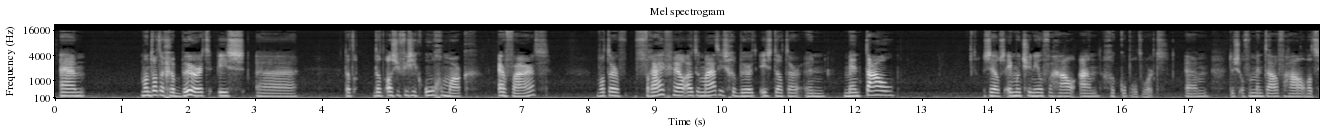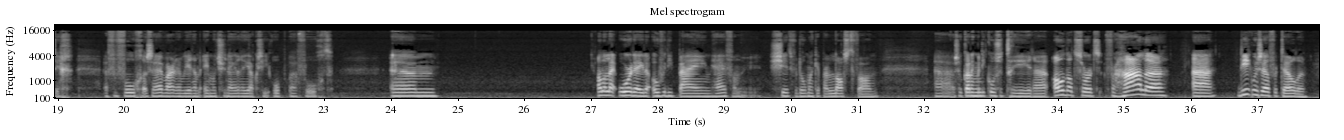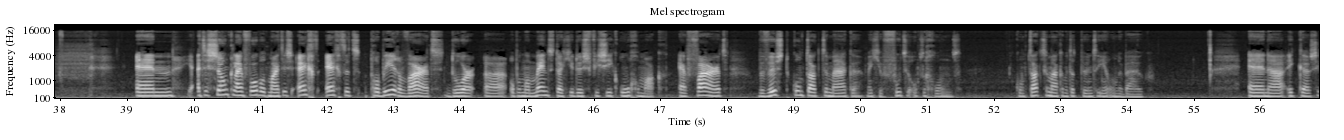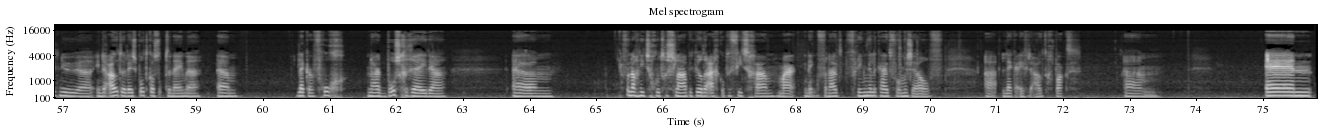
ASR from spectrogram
Um, want wat er gebeurt is uh, dat, dat als je fysiek ongemak ervaart, wat er vrij veel automatisch gebeurt, is dat er een mentaal, zelfs emotioneel verhaal aan gekoppeld wordt. Um, dus of een mentaal verhaal wat zich uh, vervolgens, hè, waar er weer een emotionele reactie op uh, volgt. Um, allerlei oordelen over die pijn. Hè, van shit, verdomme, ik heb er last van. Uh, zo kan ik me niet concentreren. Al dat soort verhalen die ik mezelf vertelde. En ja, het is zo'n klein voorbeeld, maar het is echt, echt het proberen waard. Door uh, op het moment dat je dus fysiek ongemak ervaart, bewust contact te maken met je voeten op de grond. Contact te maken met dat punt in je onderbuik. En uh, ik uh, zit nu in de auto deze podcast op te nemen. Um, lekker vroeg naar het bos gereden. Um, vannacht niet zo goed geslapen. Ik wilde eigenlijk op de fiets gaan. Maar ik denk vanuit vriendelijkheid voor mezelf. lekker even de auto gepakt. Um, en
